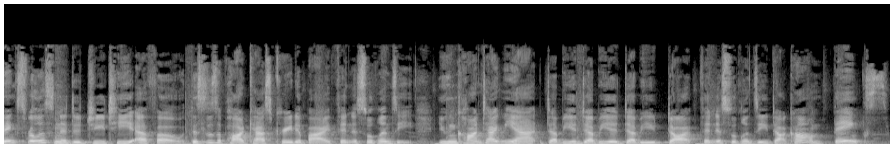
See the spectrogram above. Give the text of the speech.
Thanks for listening to GTFO. This is a podcast created by Fitness with Lindsay. You can contact me at www.fitnesswithlindsay.com. Thanks.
